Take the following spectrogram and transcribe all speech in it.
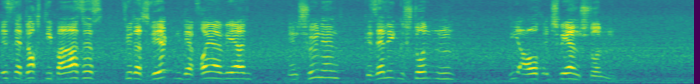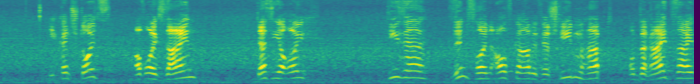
ist er doch die Basis für das Wirken der Feuerwehren in schönen, geselligen Stunden wie auch in schweren Stunden. Ihr könnt stolz auf euch sein, dass ihr euch dieser sinnvollen Aufgabe verschrieben habt und bereit seid,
